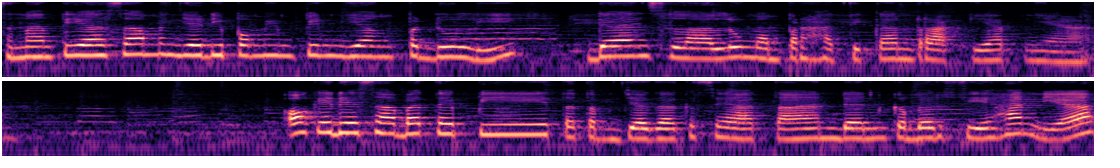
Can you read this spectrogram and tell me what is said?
senantiasa menjadi pemimpin yang peduli dan selalu memperhatikan rakyatnya. Oke deh sahabat Tepi, tetap jaga kesehatan dan kebersihan ya.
